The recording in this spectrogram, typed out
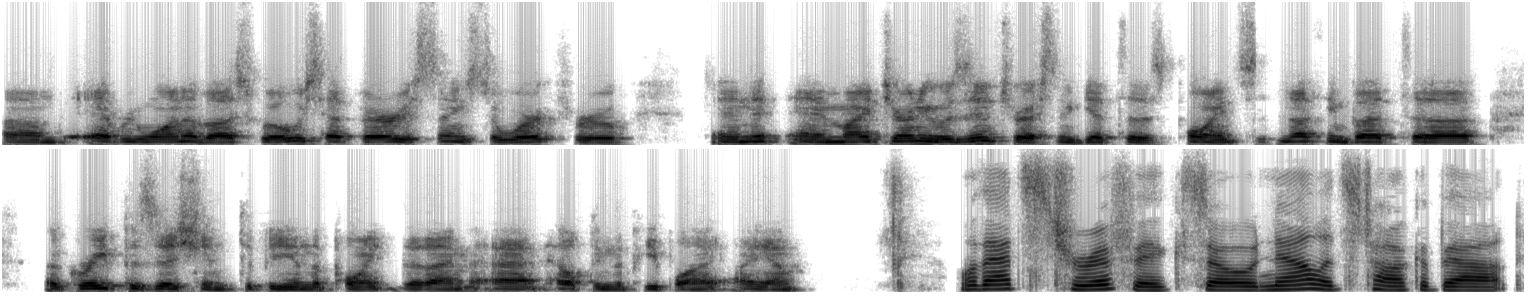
um, every one of us we always have various things to work through and and my journey was interesting to get to this point it's nothing but uh, a great position to be in the point that i'm at helping the people i, I am well, that's terrific. So now let's talk about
